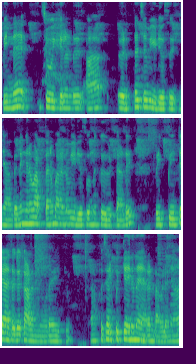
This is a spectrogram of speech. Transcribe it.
പിന്നെ ചോദിക്കലുണ്ട് ആ എടുത്ത് വെച്ച വീഡിയോസ് ഞാൻ തന്നെ ഇങ്ങനെ വർത്തമാനം പറയുന്ന വീഡിയോസ് ഒന്ന് കേട്ടാണ്ട് റിപ്പീറ്റ് ആയതൊക്കെ കളഞ്ഞൂടെ ആയിരിക്കും അപ്പോൾ ചിലപ്പോൾ എനിക്ക് അതിന് നേരം ഉണ്ടാവില്ല ഞാൻ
